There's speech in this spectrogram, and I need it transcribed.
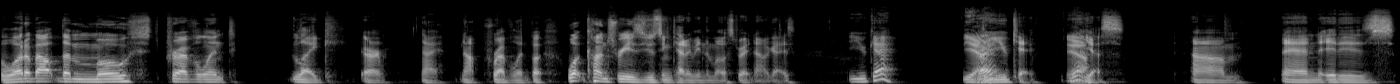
what about the most prevalent, like, or uh, not prevalent, but what country is using ketamine the most right now, guys? UK. Yeah. The UK. Yeah. Yes. Um, and it is.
